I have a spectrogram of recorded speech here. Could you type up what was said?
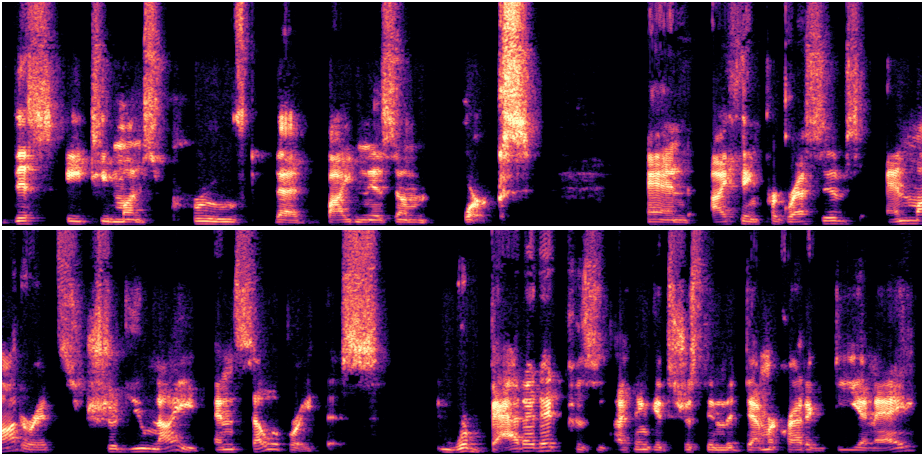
this 18 months proved that Bidenism works. And I think progressives and moderates should unite and celebrate this. We're bad at it because I think it's just in the Democratic DNA.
